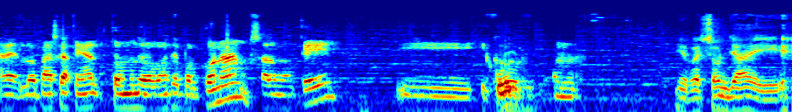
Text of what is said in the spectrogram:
A ver, lo que pasa es que al final todo el mundo lo conoce por Conan, Salomon Kane y, y Kurt. Y Red Sonja y...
